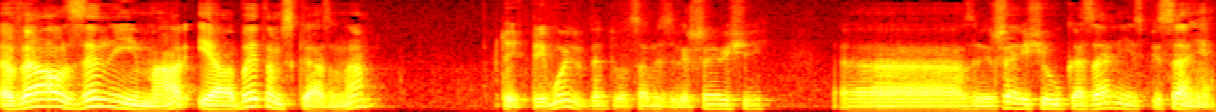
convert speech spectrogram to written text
Вал и об этом сказано, то есть приводит вот этот вот самый завершающий, э, завершающее указание из Писания.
